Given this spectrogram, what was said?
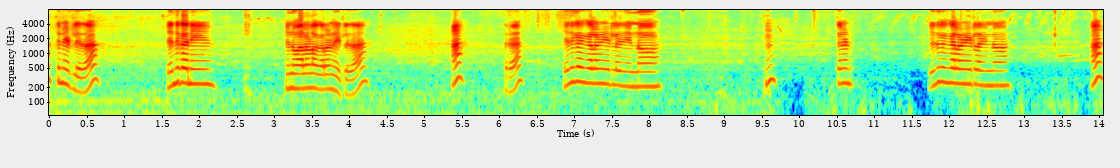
తినట్లేదా ఎందుకని? నేను వాళ్ళలో కలవనట్లేదా ఆ? రా. ఎందుకని కలవనట్లేదు నిన్ను? తినండి. ఎందుకని కలవనట్లేదు నిన్ను? ఆ?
